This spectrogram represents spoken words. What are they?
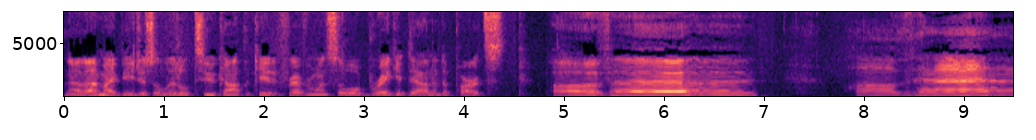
Now, that might be just a little too complicated for everyone, so we'll break it down into parts. Ave. Ave.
